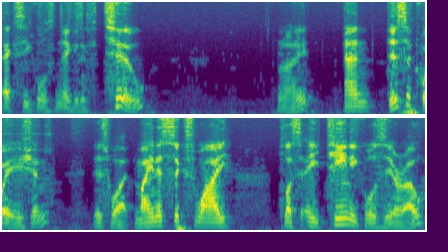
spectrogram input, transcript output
X equals negative 2, right? And this equation is what? Minus 6y plus 18 equals 0.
